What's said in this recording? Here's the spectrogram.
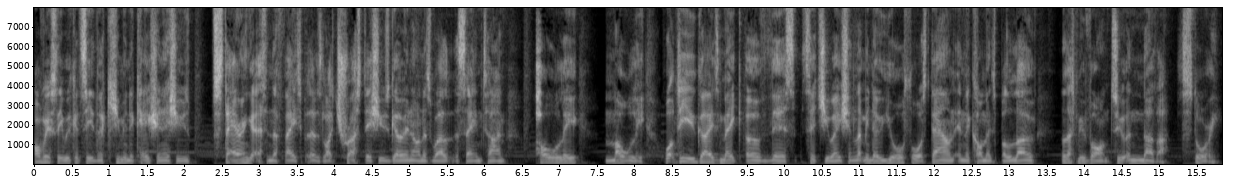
Obviously, we could see the communication issues staring at us in the face, but there was like trust issues going on as well at the same time. Holy moly. What do you guys make of this situation? Let me know your thoughts down in the comments below. Let's move on to another story.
